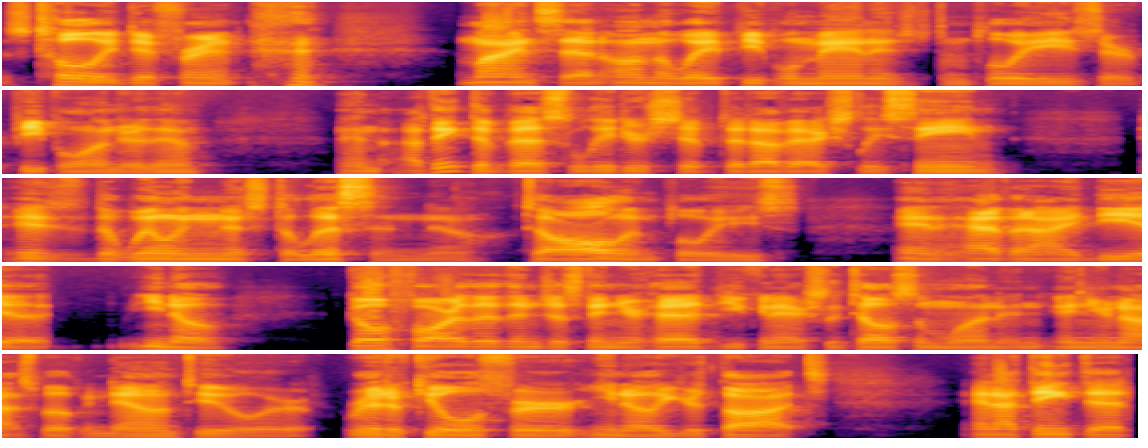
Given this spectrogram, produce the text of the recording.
it's totally different mindset on the way people managed employees or people under them. And I think the best leadership that I've actually seen is the willingness to listen you know, to all employees and have an idea, you know, go farther than just in your head. You can actually tell someone and, and you're not spoken down to or ridiculed for, you know, your thoughts. And I think that,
